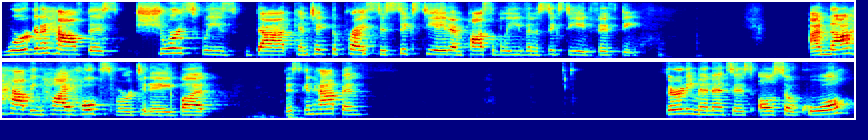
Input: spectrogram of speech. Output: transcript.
we're gonna have this short squeeze that can take the price to 68 and possibly even a 68.50. I'm not having high hopes for today, but this can happen. 30 minutes is also cool,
